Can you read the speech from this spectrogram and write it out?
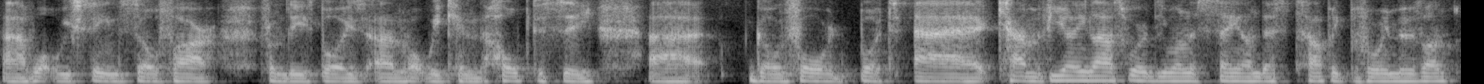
uh, what we've seen so far from these boys and what we can hope to see uh, going forward. But uh, Kam, if you any last word you want to say on this topic before we move on?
